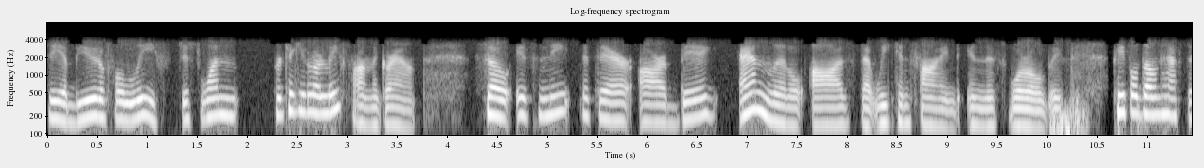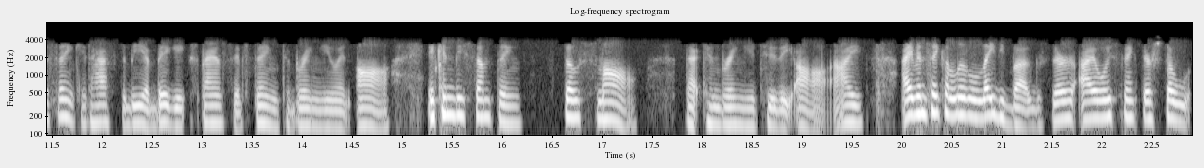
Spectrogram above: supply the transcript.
see a beautiful leaf, just one particular leaf on the ground. So it's neat that there are big and little awes that we can find in this world. People don't have to think it has to be a big, expansive thing to bring you in awe. It can be something so small that can bring you to the awe. I I even think of little ladybugs. They're I always think they're so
